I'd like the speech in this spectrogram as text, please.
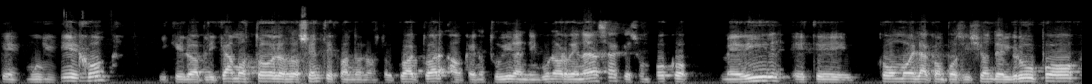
que es muy viejo, y que lo aplicamos todos los docentes cuando nos tocó actuar, aunque no tuvieran ninguna ordenanza, que es un poco medir este, cómo es la composición del grupo,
